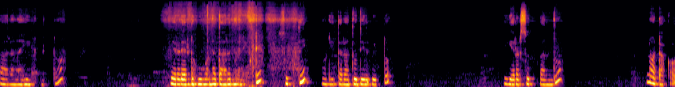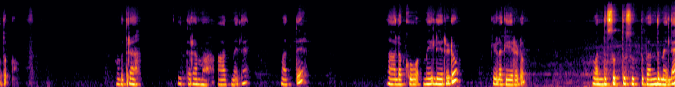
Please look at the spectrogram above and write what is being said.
ದಾರನ ಇಟ್ಬಿಟ್ಟು ಎರಡೆರಡು ಹೂವನ್ನು ದಾರದ ಮೇಲೆ ಇಟ್ಟು ಸುತ್ತಿ ನೋಡಿ ಈ ಥರ ತುದಿಲ್ ಬಿಟ್ಟು ಈಗ ಎರಡು ಸುತ್ತು ಬಂದು ನಾಟ್ ಹಾಕೋದು. ನೋಡಿದ್ರಾ? ಈ ಥರ ಮ ಆದಮೇಲೆ ಮತ್ತೆ ನಾಲ್ಕು, ಮೇಲೆ ಎರಡು, ಕೆಳಗೆ ಎರಡು. ಒಂದು ಸುತ್ತು ಸುತ್ತು ಬಂದ ಮೇಲೆ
